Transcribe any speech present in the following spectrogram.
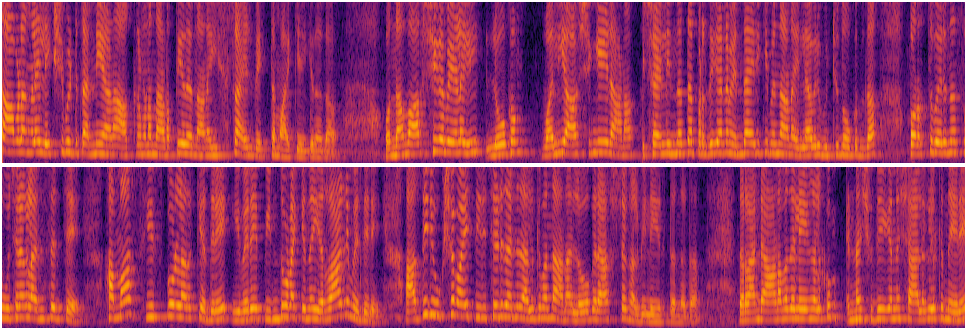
താവളങ്ങളെ ലക്ഷ്യമിട്ട് തന്നെയാണ് ആക്രമണം നടത്തിയതെന്നാണ് ഇസ്രായേൽ വ്യക്തമാക്കിയിരിക്കുന്നത്. ഒന്നാം വാർഷിക വേളയിൽ ലോകം വലിയ ആശങ്കയിലാണ്. ഇസ്രായേൽ ഇന്നത്തെ പ്രതികരണം എന്തായിരിക്കുമെന്നാണ് എല്ലാവരും ഉറ്റുനോക്കുന്നത്. പുറത്തു വരുന്ന സൂചനകൾ അനുസരിച്ച് ഹമാസ് ഹിസ്ബുള്ളർക്കെതിരെ ഇവരെ പിന്തുണയ്ക്കുന്ന ഇറാനുമെതിരെ അതിരൂക്ഷമായി തിരിച്ചടി തന്നെ നൽകുമെന്നാണ് ലോകരാഷ്ട്രങ്ങൾ വിലയിരുത്തുന്നത്. ഇറാന്റെ ആണവ നിലയങ്ങൾക്കും എണ്ണ ശുദ്ധീകരണശാലകൾക്കും നേരെ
